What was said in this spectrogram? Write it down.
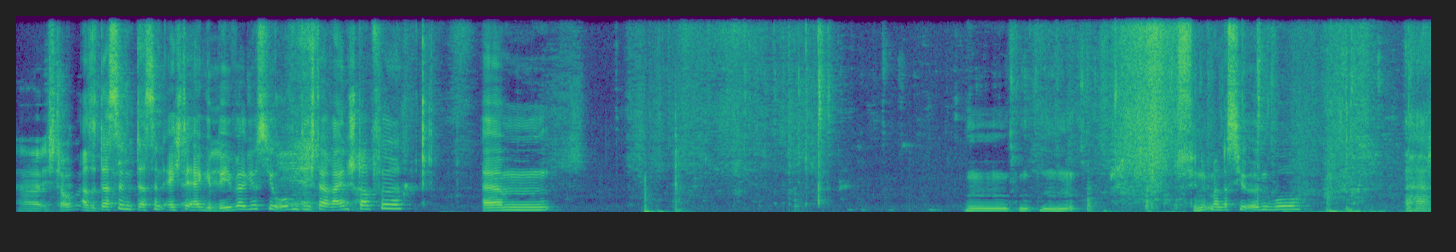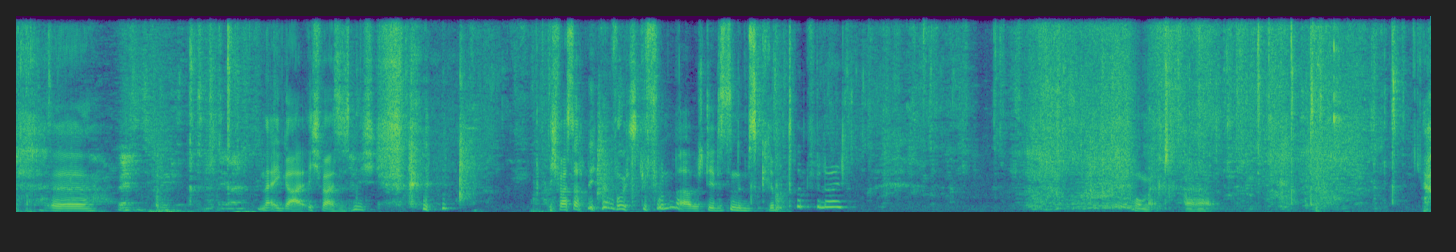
Äh, ich glaube, Also das sind, das sind echte RGB. RGB-Values hier oben, die ich da reinstopfe. Ähm, hm, hm, hm. Findet man das hier irgendwo? Ach, äh, na egal, ich weiß es nicht. Ich weiß auch nicht mehr, wo ich es gefunden habe. Steht es in einem Skript drin vielleicht? Moment. Äh. Ja.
